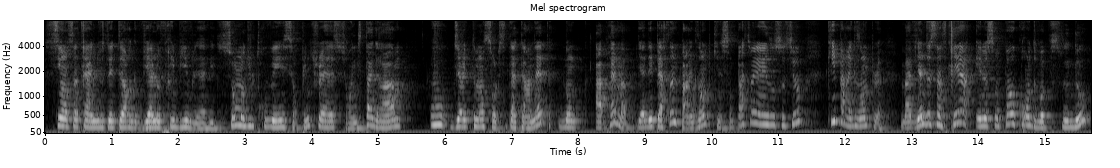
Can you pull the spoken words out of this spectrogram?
si on s'inscrit à une newsletter via le freebie, vous avez sûrement dû le trouver sur Pinterest, sur Instagram ou directement sur le site internet. Donc après, bah, il y a des personnes par exemple qui ne sont pas sur les réseaux sociaux, qui par exemple bah, viennent de s'inscrire et ne sont pas au courant de votre pseudo.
